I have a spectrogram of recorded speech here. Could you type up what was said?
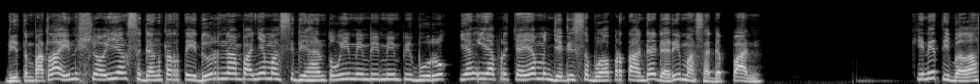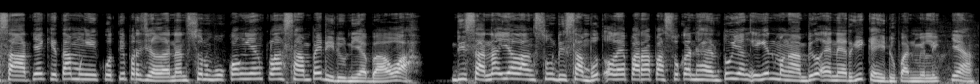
Di tempat lain, Xioi yang sedang tertidur nampaknya masih dihantui mimpi-mimpi buruk yang ia percaya menjadi sebuah pertanda dari masa depan. Kini tibalah saatnya kita mengikuti perjalanan Sun Wukong yang telah sampai di dunia bawah. Di sana ia langsung disambut oleh para pasukan hantu yang ingin mengambil energi kehidupan miliknya.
